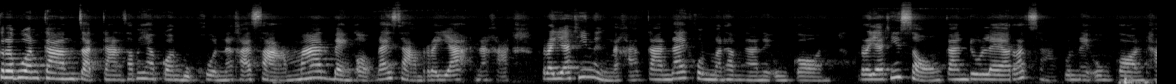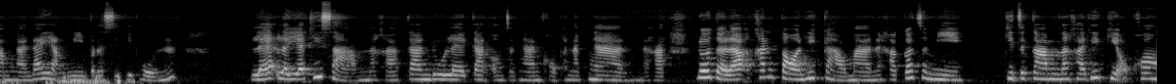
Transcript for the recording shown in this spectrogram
กระบวนการจัดการทรัพยากรบุคคลนะคะ สามารถแบ่งออกได้ 3 ระยะนะคะ ระยะที่1นนะคะการได้คนมาทำงานในองค์กร ระยะที่ 2 การดูแลรักษาคนในองค์กรทำงานได้อย่างมีประสิทธิผล และระยะที่3นะคะการดูแลการออกจากงานของพนักงานนะคะ โดยแต่ละขั้นตอนที่กล่าวมานะคะก็จะมีกิจกรรมนะคะที่เกี่ยวข้อง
